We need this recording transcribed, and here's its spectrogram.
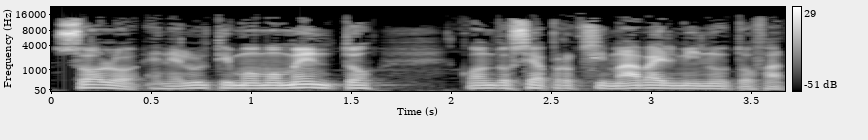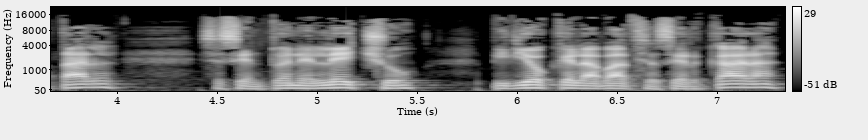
Solo en el último momento, cuando se aproximaba el minuto fatal, se sentó en el lecho, pidió que el abad se acercara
